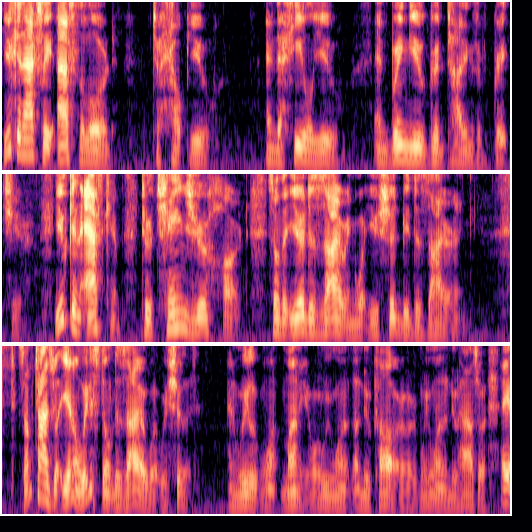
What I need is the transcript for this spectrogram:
you can actually ask the Lord to help you and to heal you and bring you good tidings of great cheer. You can ask Him to change your heart so that you're desiring what you should be desiring. Sometimes, you know, we just don't desire what we should. And we want money, or we want a new car, or we want a new house, or, hey,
